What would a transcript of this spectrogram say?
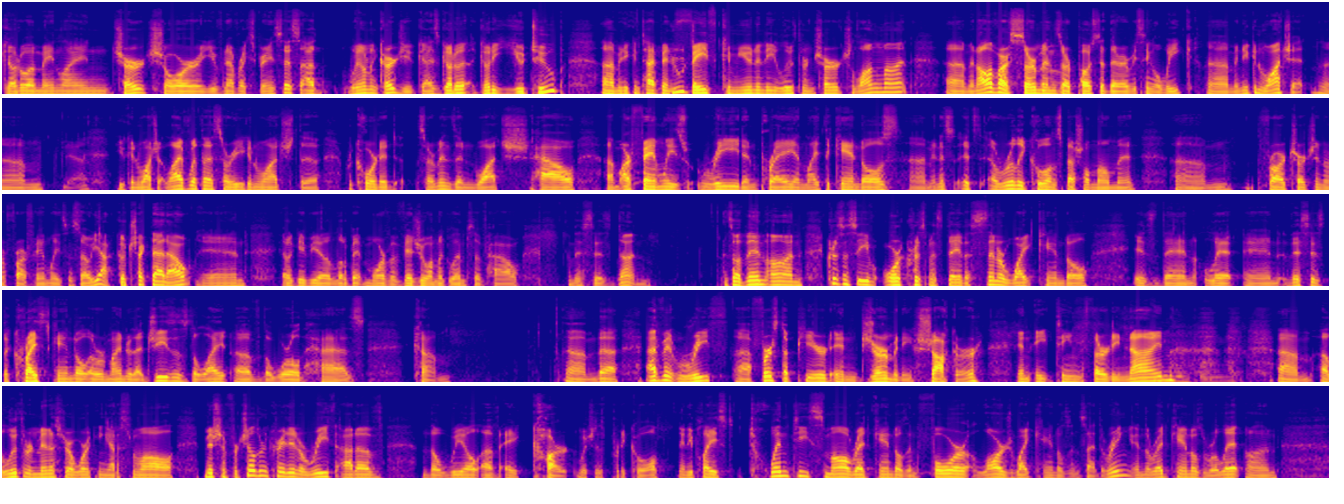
go to a mainline church or you've never experienced this, I, we don't encourage you guys go to go to YouTube, um, and you can type in YouTube. Faith Community Lutheran Church Longmont, um, and all of our sermons Boom. are posted there every single week, um, and you can watch it. Um, Yeah. you can watch it live with us, or you can watch the recorded sermons and watch how um, our families read and pray and light the candles. Um, and it's it's a really cool and special moment um, for our church and for our families. And so, yeah, go check that out, and it'll give you a little bit more of a visual and a glimpse of how this is done. So then on Christmas Eve or Christmas Day, the center white candle is then lit. And this is the Christ candle, a reminder that Jesus, the light of the world, has come. Um, the Advent wreath uh, first appeared in Germany, shocker, in 1839. Um, a Lutheran minister working at a small mission for children created a wreath out of the wheel of a cart, which is pretty cool. And he placed 20 small red candles and four large white candles inside the ring. And the red candles were lit on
